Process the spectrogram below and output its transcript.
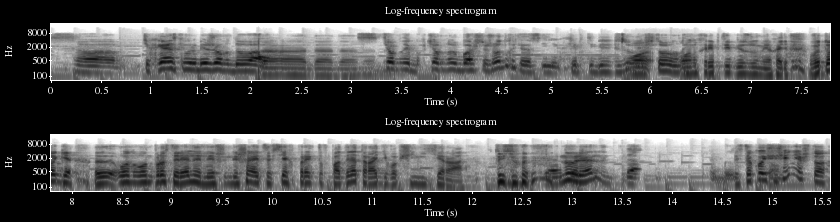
с э, Тихоокеанским рубежом 2. Да, да, да. С да, темной, да. темную башню же он хотел, или хребты безумия? Он, что он, он хребты безумия хотел. В итоге э, он, он просто реально лиш, лишается всех проектов подряд ради вообще ни хера. То есть, ну реально. Да. То есть такое ощущение, что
